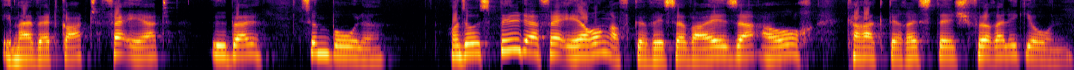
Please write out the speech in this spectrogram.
immer wird Gott verehrt über Symbole. Und so ist Bilderverehrung auf gewisse Weise auch charakteristisch für Religion.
